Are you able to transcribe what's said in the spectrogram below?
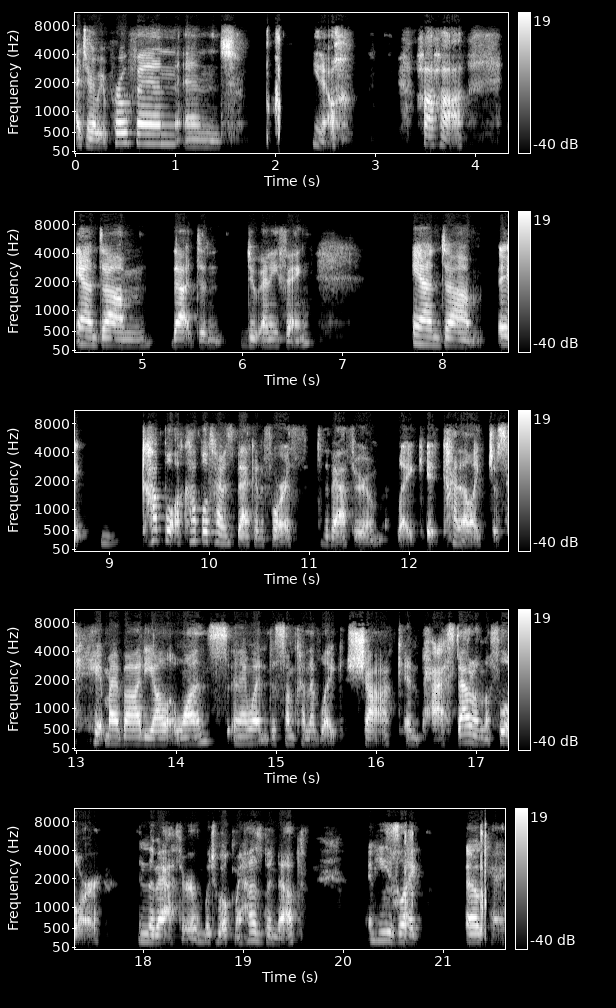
I took ibuprofen and, you know, haha. And um, that didn't do anything. And um, it couple a couple times back and forth to the bathroom, like it kind of like just hit my body all at once, and I went into some kind of like shock and passed out on the floor in the bathroom, which woke my husband up. And he's like, okay,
